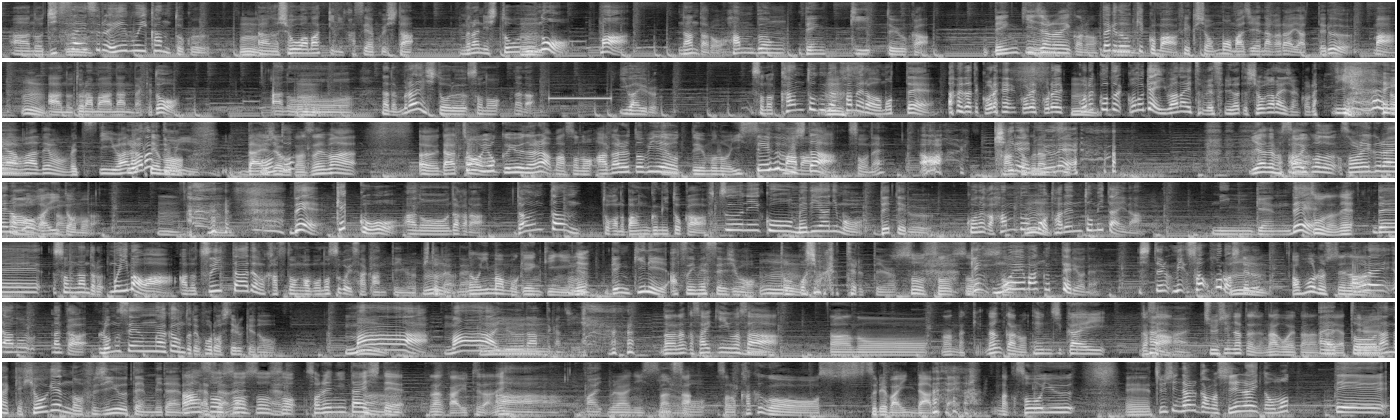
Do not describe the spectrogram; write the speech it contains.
あの実在する AV 監督、うん。あの昭和末期に活躍した村西徹の、まあなんだろう半分電気というか。電気じゃないかな、だけどうん。結構まあフィクションも交えながらやってるまうん。ああのドラマーなんだけどあのーなんだ村西徹そのなんだいわゆるその監督がカメラを持って、あだってこれこれこれうん。これことこの件言わないと別にだってしょうがないじゃんこれ。いやいやうん。まあでも別に言わなくても大丈夫かもそれまあ、うん、だ超よく言うなら、まあ、そのアダルトビデオっていうものを一世風靡した、まあまあまあそうね。あ 綺麗に言う監ね いやでもそういうことそれぐらいの方がいいと思う。うん。で結構あのーだからダウンタウンとかの番組とか普通にこうメディアにも出てるこうなんか半分もうタレントみたいな人間で、そうだね。でそのなんだろうもう今はあのツイッターでの活動がものすごい盛んっていう人だよね、うん。今も元気にね、うん。元気に熱いメッセージをうん。投稿しまくってるっていう、そうそうそうげん燃えまくってるよね。知ってる？みさフォローしてる、うん。あフォローしてない。あ俺あのなんかロム線アカウントでフォローしてるけどまあ、まあ言うなって感じ、だからなんか最近はさ、あのー、なんだっけ？なんかの展示会がさ、はいはい。中止になったじゃん名古屋かなんかやってる、となんだっけ表現の不自由展みたいなあやつね。そうそうそうそう、それに対してなんか言ってたね。あーまあ村西さんが。その覚悟をすればいいんだみたいな。なんかそういう、えー中止になるかもしれないと思って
